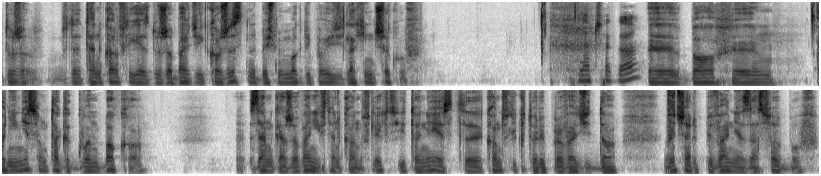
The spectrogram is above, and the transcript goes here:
Dużo, ten konflikt jest dużo bardziej korzystny, byśmy mogli powiedzieć, dla Chińczyków. Dlaczego? Bo oni nie są tak głęboko zaangażowani w ten konflikt i to nie jest konflikt, który prowadzi do wyczerpywania zasobów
